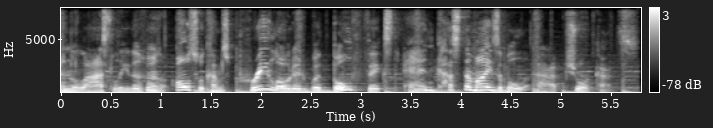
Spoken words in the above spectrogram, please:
And lastly, this one also comes preloaded with both fixed and customizable app shortcuts.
